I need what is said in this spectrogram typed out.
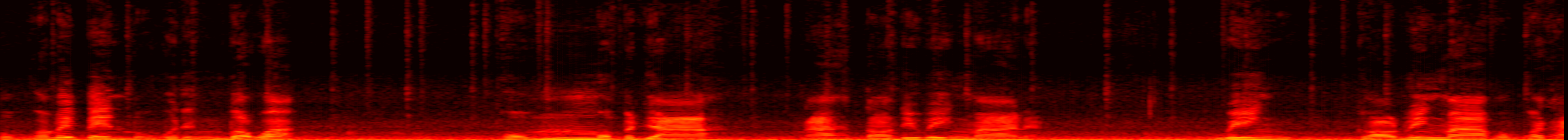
ผมก็ไม่เป็น ผมถึงบอกว่า ผมหมดปัญญา นะ ตอนที่วิ่งมาเนี่ย วิ่งก่อนวิ่งมา ผมก็ท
